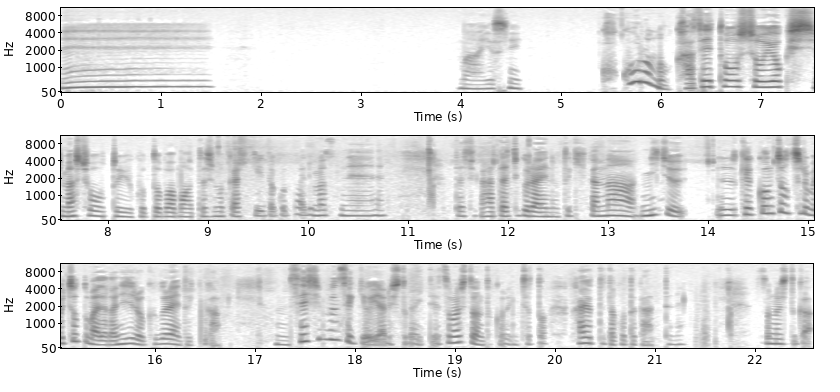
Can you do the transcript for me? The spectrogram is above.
えー、まあ要するに心の風通しを良くしましょうという言葉も私昔聞いたことありますね。私が二十歳ぐらいの時かな。20結婚ちょっとすればちょっと前だから26ぐらいの時か、うん、精神分析をやる人がいてその人のところにちょっと通ってたことがあってね。その人が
